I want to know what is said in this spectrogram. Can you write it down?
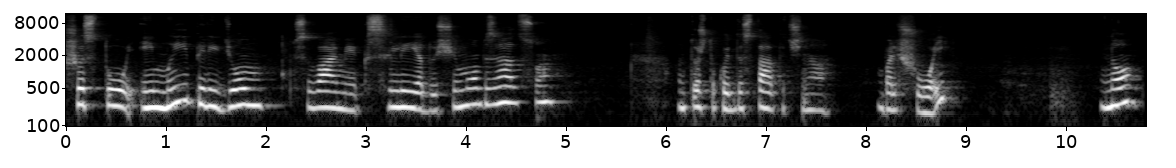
шестой, и мы перейдем с вами к следующему абзацу. Он тоже такой достаточно большой но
